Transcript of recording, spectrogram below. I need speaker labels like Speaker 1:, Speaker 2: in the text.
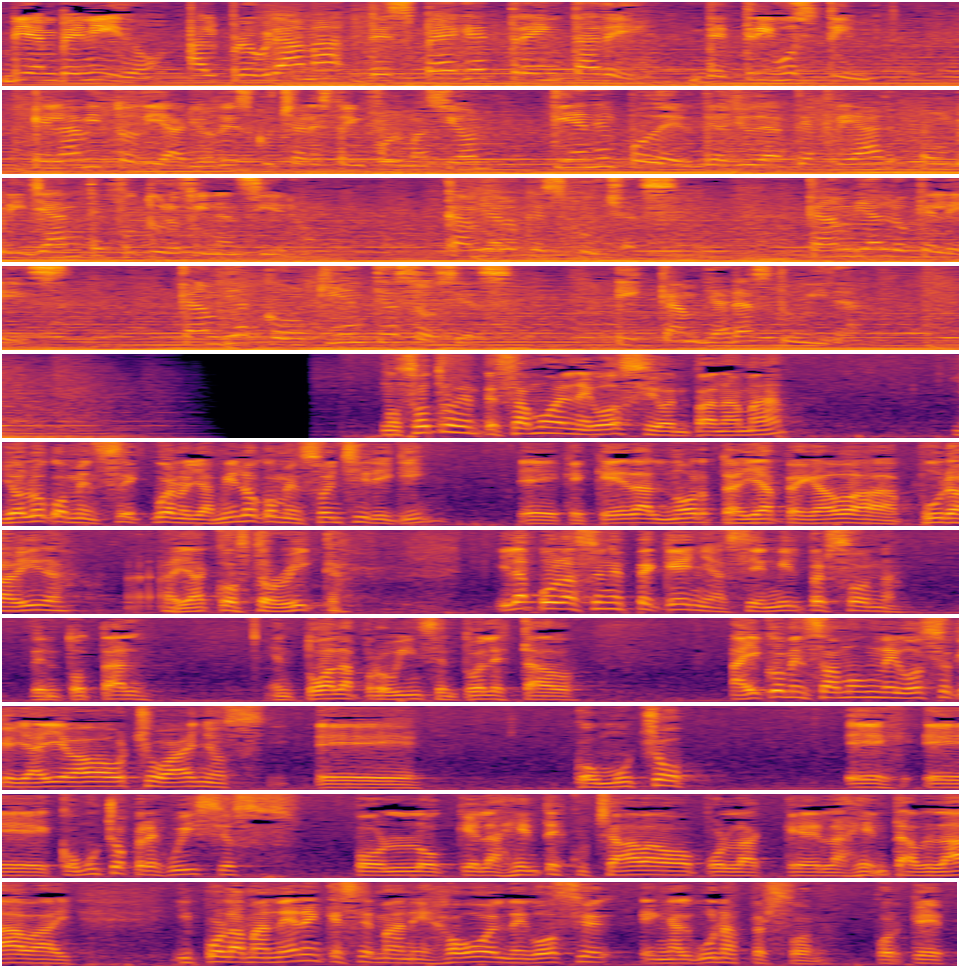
Speaker 1: Bienvenido al programa Despegue 30D de Tribus Team. El hábito diario de escuchar esta información tiene el poder de ayudarte a crear un brillante futuro financiero. Cambia lo que escuchas, cambia lo que lees, cambia con quién te asocias y cambiarás tu vida.
Speaker 2: Nosotros empezamos el negocio en Panamá. Yo lo comencé, bueno, Yasmín lo comenzó en Chiriquí, eh, que queda al norte, allá pegado a Pura Vida, allá Costa Rica. Y la población es pequeña, 100 mil personas en total, en toda la provincia, en todo el estado. Ahí comenzamos un negocio que ya llevaba ocho años, eh, con, mucho, eh, con muchos prejuicios por lo que la gente escuchaba o por la que la gente hablaba. Y, y por la manera en que se manejó el negocio en algunas personas. Porque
